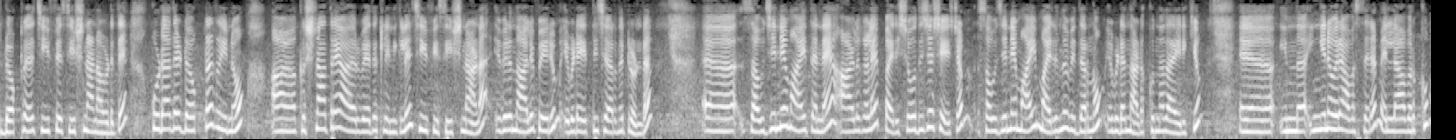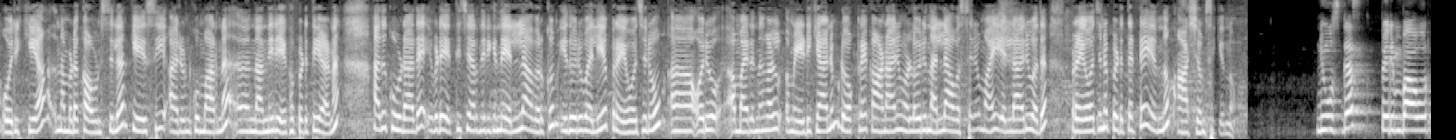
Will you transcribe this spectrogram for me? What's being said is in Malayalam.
doctor chief ഫിസിഷ്യനാണ് അവിടുത്തെ. കൂടാതെ ഡോക്ടർ റിനോ കൃഷ്ണാത്രേ ആയുർവേദ ക്ലിനിക്കിലെ ചീഫ് ഫിസിഷ്യനാണ്. ഇവർ നാല് പേരും ഇവിടെ എത്തിച്ചേർന്നിട്ടുണ്ട്. സൗജന്യമായി തന്നെ ആളുകളെ പരിശോധിച്ച ശേഷം സൗജന്യമായി മരുന്ന് വിതരണവും ഇവിടെ നടക്കുന്നതായിരിക്കും. ഇന്ന് ഇങ്ങനെ ഒരു അവസരം എല്ലാവർക്കും ഒരുക്കിയ നമ്മുടെ കൗൺസിലർ കെ സി അരുൺകുമാറിന് നന്ദി രേഖപ്പെടുത്തിയാണ് അതുകൂടാതെ ഇവിടെ എത്തിച്ചേർന്നിരിക്കുന്ന എല്ലാവർക്കും ഇതൊരു വലിയ പ്രയോജനവും ഒരു മരുന്നുകൾ മേടിക്കാനും ഡോക്ടറെ കാണാനുമുള്ള ഒരു നല്ല അവസരമായി എല്ലാവരും അത് പ്രയോജനപ്പെടുത്തട്ടെ എന്നും ആശംസിക്കുന്നു. News desk Perumbavoor.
